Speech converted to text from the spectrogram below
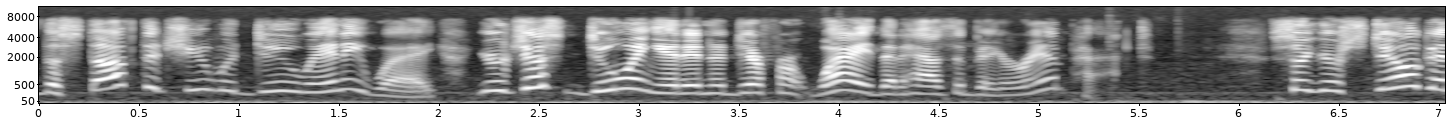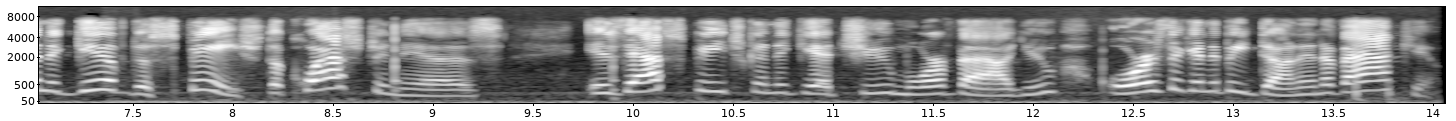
the stuff that you would do anyway, you're just doing it in a different way that has a bigger impact. So you're still going to give the speech. The question is, is that speech going to get you more value or is it going to be done in a vacuum?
